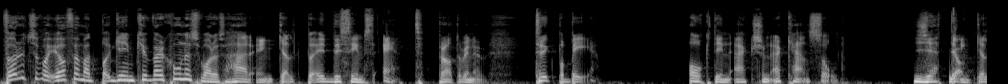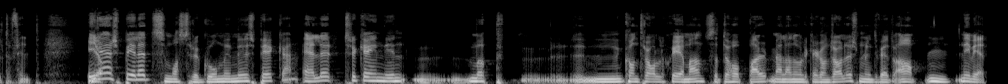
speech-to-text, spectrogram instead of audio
Förut så var, jag har för mig att på GameCube-versionen så var det så här enkelt. På eh, The Sims 1 pratar vi nu. Tryck på B. Och din action är cancelled. Jätteenkelt ja. och fint. I ja. det här spelet så måste du gå med muspekaren eller trycka in din mupp kontrollschema så att du hoppar mellan olika kontroller som du inte vet. Ja, mm, ni vet.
